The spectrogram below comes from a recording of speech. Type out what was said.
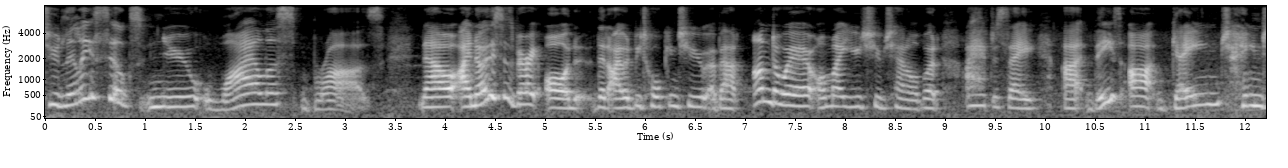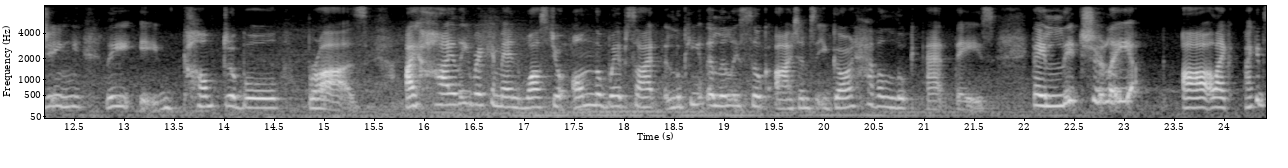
to Lily Silk's new wireless bras. Now, I know this is very odd that I would be talking to you about underwear on my YouTube channel, but I have to say, uh, these are game-changingly comfortable bras. I highly recommend whilst you're on the website looking at the Lily Silk items that you go and have a look at these. They literally are like I could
